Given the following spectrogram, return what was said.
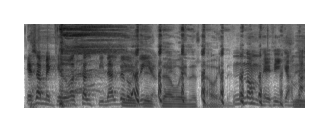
Esa me quedó hasta el final de Sí, los sí, días. está buena, está buena. No me diga más.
